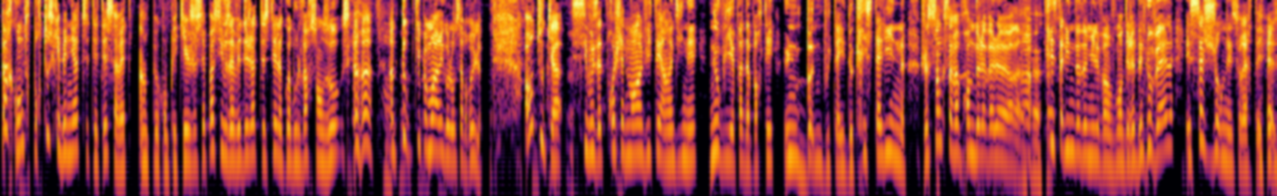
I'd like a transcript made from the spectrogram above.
Par contre, pour tout ce qui est baignade cet été, ça va être un peu compliqué. Je sais pas si vous avez déjà testé l'Aqua Boulevard sans eau. C'est un, un tout petit peu moins rigolo, ça brûle. En tout cas, si vous êtes prochainement invité à un dîner, n'oubliez pas d'apporter une bonne bouteille de cristalline. Je sens que ça va prendre de la valeur. Cristalline de 2020, vous m'en direz des nouvelles. Et 16 journées sur RTL.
